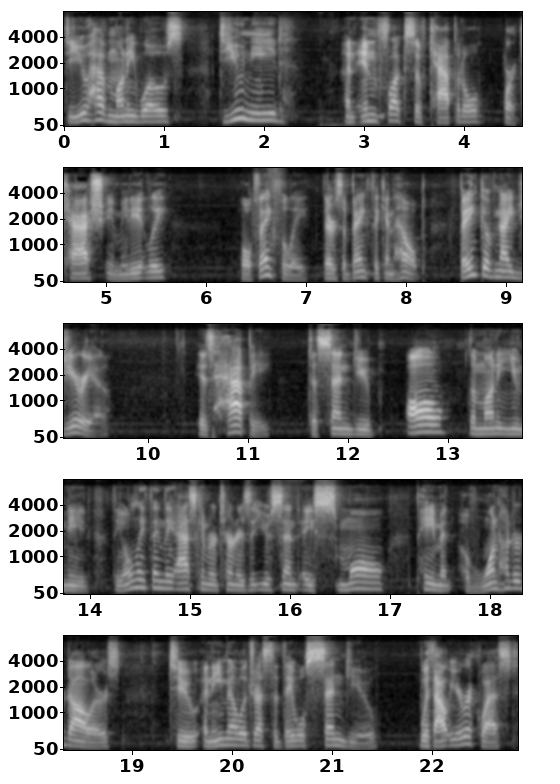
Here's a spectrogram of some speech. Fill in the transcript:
Do you have money woes? Do you need an influx of capital or cash immediately? Well, thankfully, there's a bank that can help. Bank of Nigeria is happy to send you all the money you need. The only thing they ask in return is that you send a small payment of $100 to an email address that they will send you without your request.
